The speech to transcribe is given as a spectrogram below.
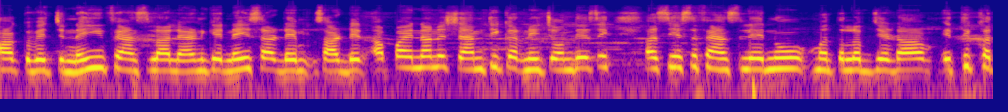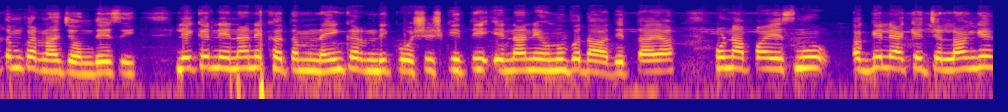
ਹੱਕ ਵਿੱਚ ਨਹੀਂ ਫੈਸਲਾ ਲੈਣਗੇ, ਨਹੀਂ ਸਾਡੇ ਸਾਡੇ, ਆਪਾਂ ਇਹਨਾਂ ਨੇ ਸਹਿਮਤੀ ਕਰਨੀ ਚਾਹੁੰਦੇ ਸੀ। ਅਸੀਂ ਇਸ ਫੈਸਲੇ ਨੂੰ ਮਤਲਬ ਜਿਹੜਾ ਇੱਥੇ ਖਤਮ ਕਰਨਾ ਚਾਹੁੰਦੇ ਸੀ। ਲੇਕਿਨ ਇਹਨਾਂ ਨੇ ਖਤਮ ਨਹੀਂ ਕਰਨ ਦੀ ਕੋਸ਼ਿਸ਼ ਕੀਤੀ। ਇਹਨਾਂ ਨੇ ਉਹਨੂੰ ਵਧਾ ਦਿੱਤਾ ਆ। ਹੁਣ ਆਪਾਂ ਇਸ ਨੂੰ ਅੱਗੇ ਲੈ ਕੇ ਚੱਲਾਂਗੇ।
